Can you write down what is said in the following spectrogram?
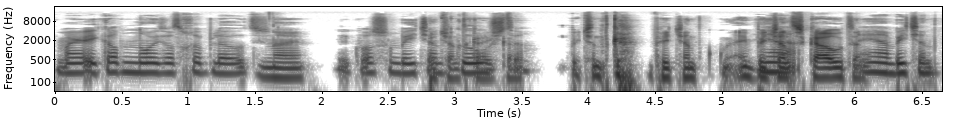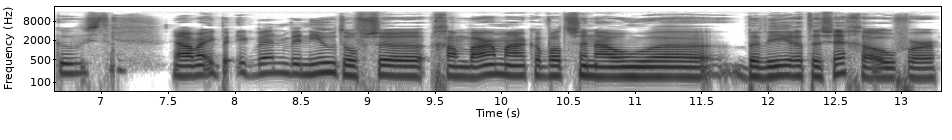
maar ik had nooit wat geüpload. nee. Ik was een beetje, Beetje aan aan het ghosten. Beetje aan het, beetje aan het, een beetje Ja. aan het scouten. Ja, Ja, een beetje aan het ghosten. maar ik, ben- ik ben benieuwd of ze gaan waarmaken wat ze nou eh, beweren te zeggen over,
